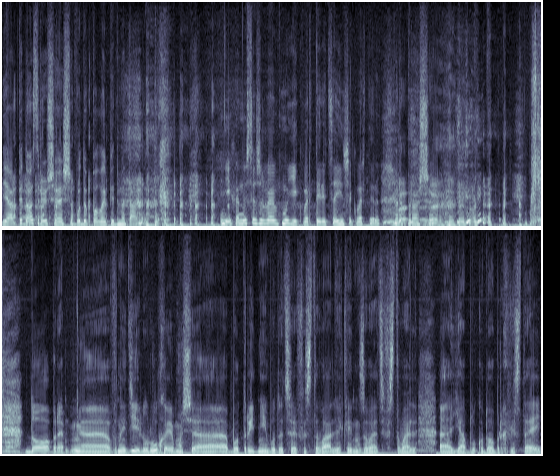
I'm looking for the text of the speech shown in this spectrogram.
я підозрюю, що я ще буду поли підметати. Ні, Хануся живе в моїй квартирі, це інша квартира. Перепрошую. Добре, Е, в неділю рухаємося, е, бо три дні буде цей фестиваль, який називається фестиваль е, Яблуко добрих вістей.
